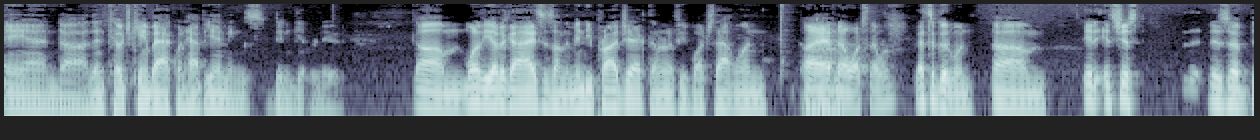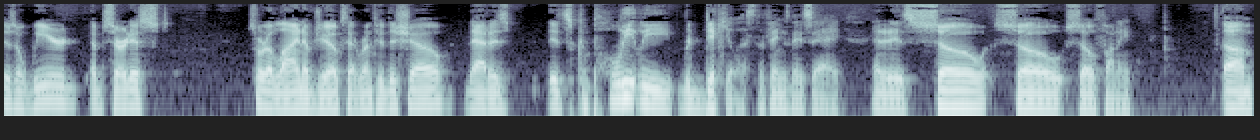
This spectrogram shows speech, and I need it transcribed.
And uh, then Coach came back when Happy Endings didn't get renewed. Um, one of the other guys is on the Mindy Project. I don't know if you've watched that one. I have Um, not watched that one. That's a good one. Um, it, it's just there's a there's a weird absurdist sort of line of jokes that run through this show that is it's completely ridiculous the things they say and it is so so so funny. Um,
